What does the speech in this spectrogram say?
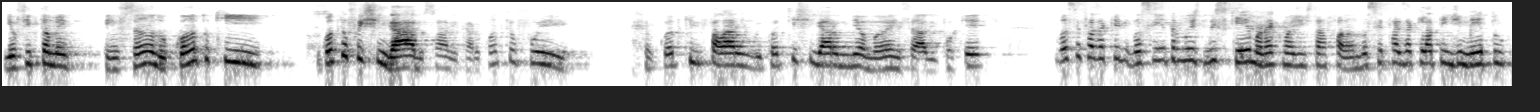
e eu fico também pensando o quanto que, quanto que eu fui xingado, sabe, cara? O quanto que eu fui, quanto que falaram, o quanto que xingaram minha mãe, sabe? Porque você faz aquele, você entra no, no esquema, né, como a gente estava falando, você faz aquele atendimento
